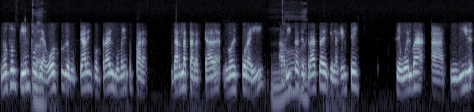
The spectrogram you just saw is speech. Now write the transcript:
no son tiempos de agosto, de buscar, encontrar el momento para dar la tarascada, no es por ahí, ahorita se trata de que la gente se vuelva a subir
